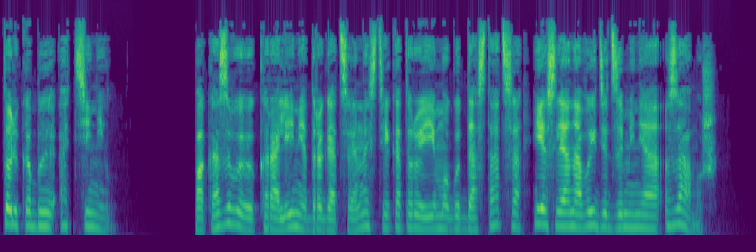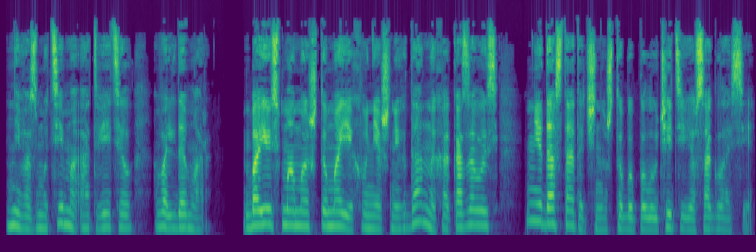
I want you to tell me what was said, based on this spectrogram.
только бы оттенил. Показываю Каролине драгоценности, которые ей могут достаться, если она выйдет за меня замуж. Невозмутимо ответил Вальдемар. Боюсь, мама, что моих внешних данных оказалось недостаточно, чтобы получить ее согласие.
